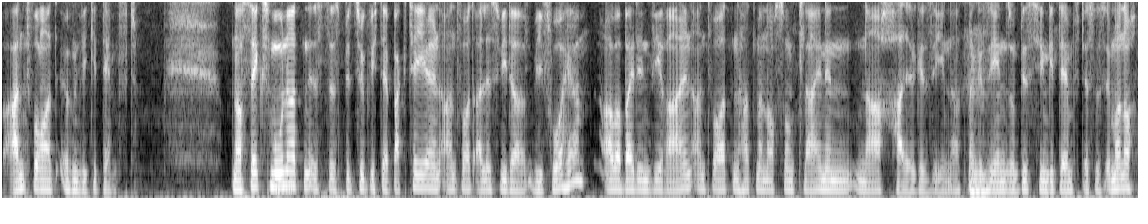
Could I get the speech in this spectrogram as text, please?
Antwort irgendwie gedämpft. Nach sechs Monaten ist es bezüglich der bakteriellen Antwort alles wieder wie vorher. Aber bei den viralen Antworten hat man noch so einen kleinen Nachhall gesehen. Da hat man mhm. gesehen, so ein bisschen gedämpft ist es immer noch.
